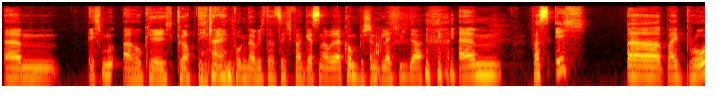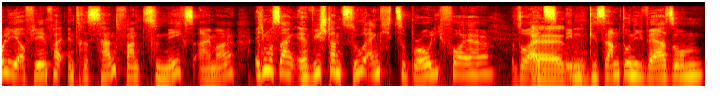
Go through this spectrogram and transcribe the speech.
Ähm, ich muss, ah, okay, ich glaube, den einen Punkt habe ich tatsächlich vergessen, aber der kommt bestimmt ja. gleich wieder. ähm, was ich äh, bei Broly auf jeden Fall interessant fand, zunächst einmal. Ich muss sagen, äh, wie standst du eigentlich zu Broly vorher? So als äh, im Gesamtuniversum?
